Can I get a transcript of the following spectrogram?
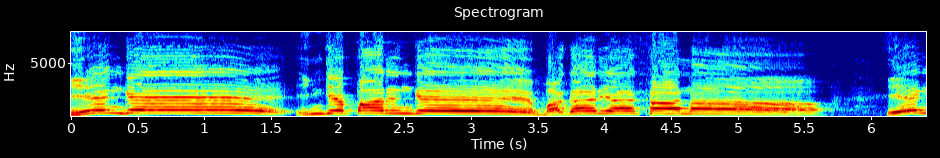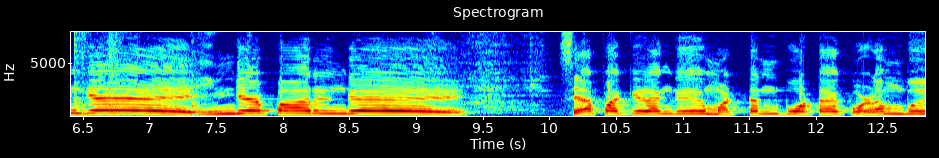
ஏங்க இங்க பாருங்க பகாரியா கானா. ஏங்க இங்க பாருங்க. சேப்பக்கிழங்கு மட்டன் போட்ட குழம்பு.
